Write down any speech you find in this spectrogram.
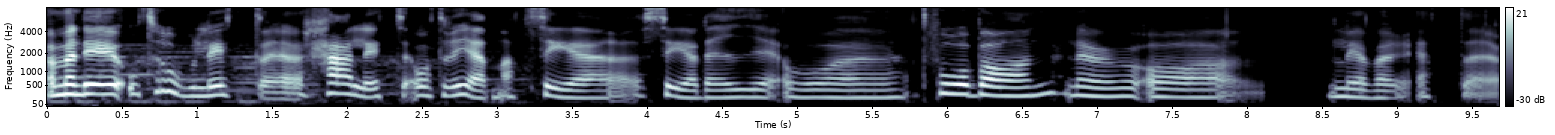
Ja, men det är otroligt eh, härligt återigen att se, se dig och eh, två barn nu och lever ett, eh,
